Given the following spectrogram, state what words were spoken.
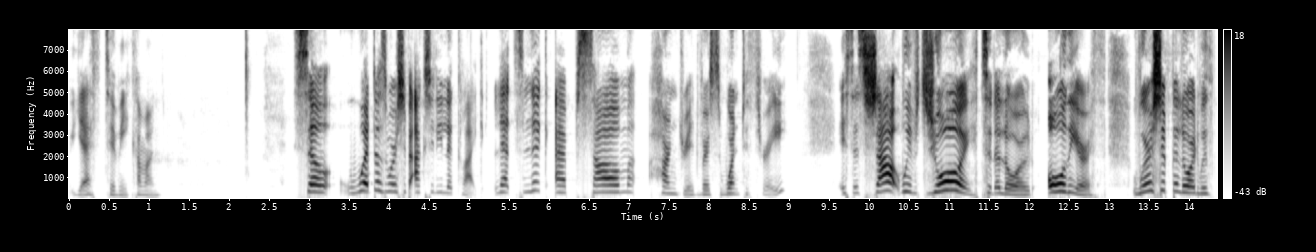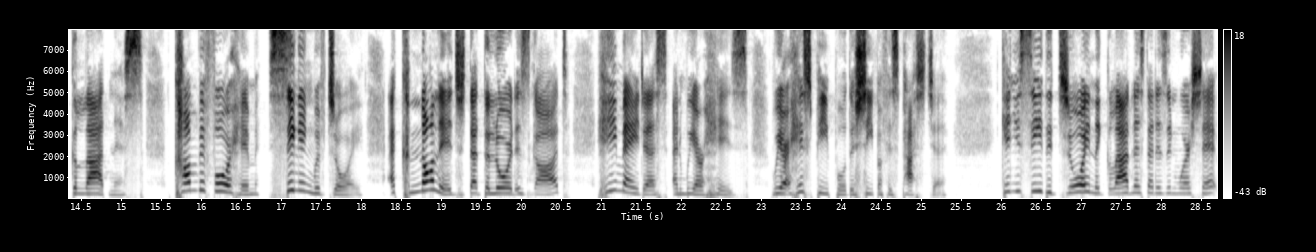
Yes, Timmy, come on. So, what does worship actually look like? Let's look at Psalm 100, verse 1 to 3. It says, Shout with joy to the Lord, all the earth. Worship the Lord with gladness. Come before him singing with joy. Acknowledge that the Lord is God. He made us and we are his. We are his people, the sheep of his pasture. Can you see the joy and the gladness that is in worship?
